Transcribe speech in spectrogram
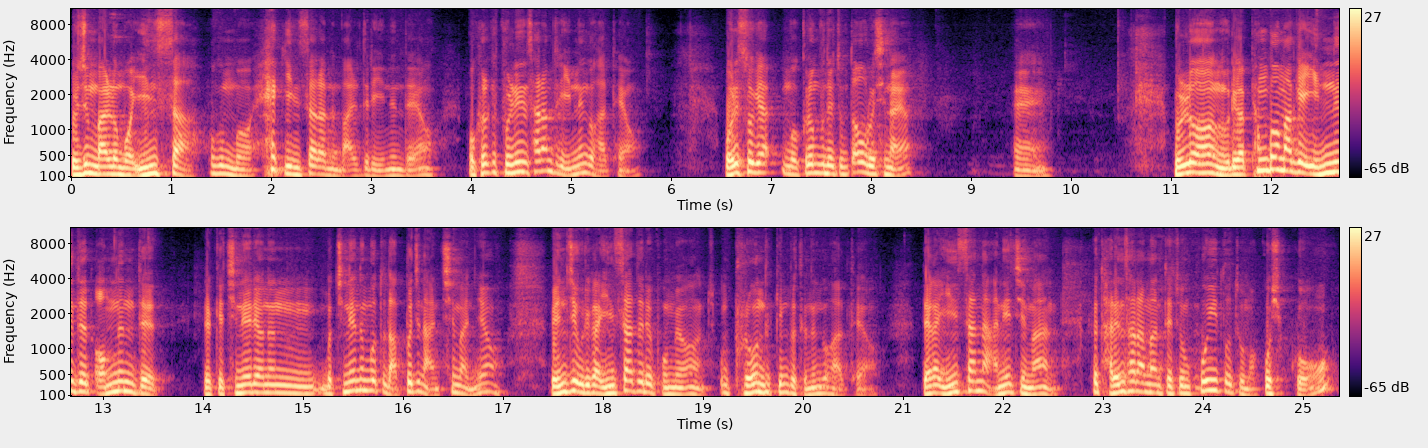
요즘 말로 뭐 인싸 혹은 뭐 핵 인싸라는 말들이 있는데요. 뭐 그렇게 불리는 사람들이 있는 것 같아요. 머릿속에 뭐 그런 분들 좀 떠오르시나요? 예. 물론 우리가 평범하게 있는 듯 없는 듯 이렇게 지내려는 뭐 지내는 것도 나쁘진 않지만요. 왠지 우리가 인싸들을 보면 조금 부러운 느낌도 드는 것 같아요. 내가 인싸는 아니지만 그 다른 사람한테 좀 호의도 좀 얻고 싶고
